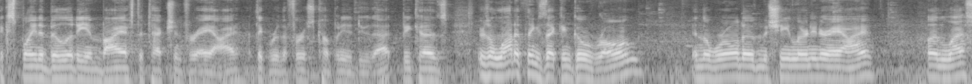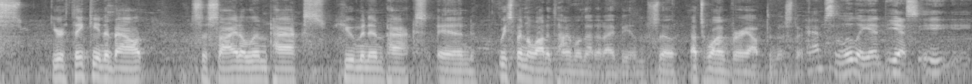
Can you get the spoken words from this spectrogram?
explainability and bias detection for AI. I think we're the first company to do that because there's a lot of things that can go wrong in the world of machine learning or AI unless you're thinking about societal impacts, human impacts, and we spend a lot of time on that at IBM. So that's why I'm very optimistic. Absolutely. And yes, y-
